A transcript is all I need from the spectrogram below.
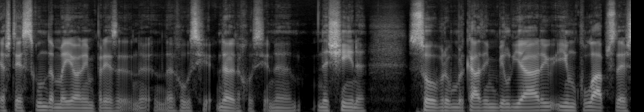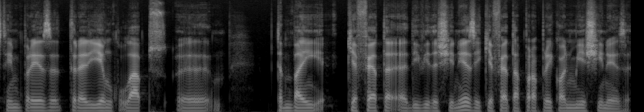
esta é a segunda maior empresa na, na Rússia, na, na Rússia na, na, China, sobre o mercado imobiliário, e um colapso desta empresa traria um colapso uh, também que afeta a dívida chinesa e que afeta a própria economia chinesa.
